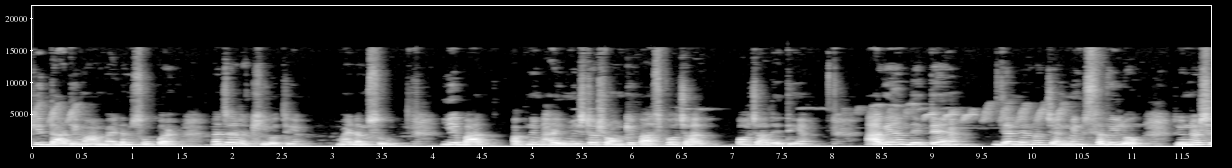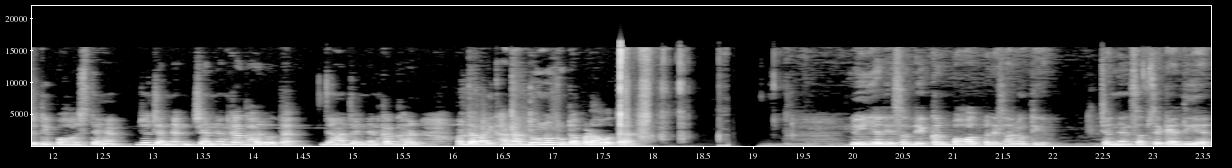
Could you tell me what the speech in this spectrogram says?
कि दादी माँ मैडम सू पर नज़र रखी होती है। मैडम सू, ये बात अपने भाई मिस्टर शोंग के पास पहुँचा पहुँचा देती हैं। आगे हम देखते हैं जनजन और चंगमिंग सभी लोग यूनिवर्सिटी पहुँचते हैं, जो जनजन जनजन का घर होता है, जहाँ जनजन का घर और दवाई खाना दोनों टूटा पड़ा होता है। लुइयर, ये सब देखकर बहुत परेशान होती है। चंदन सबसे कहती है,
